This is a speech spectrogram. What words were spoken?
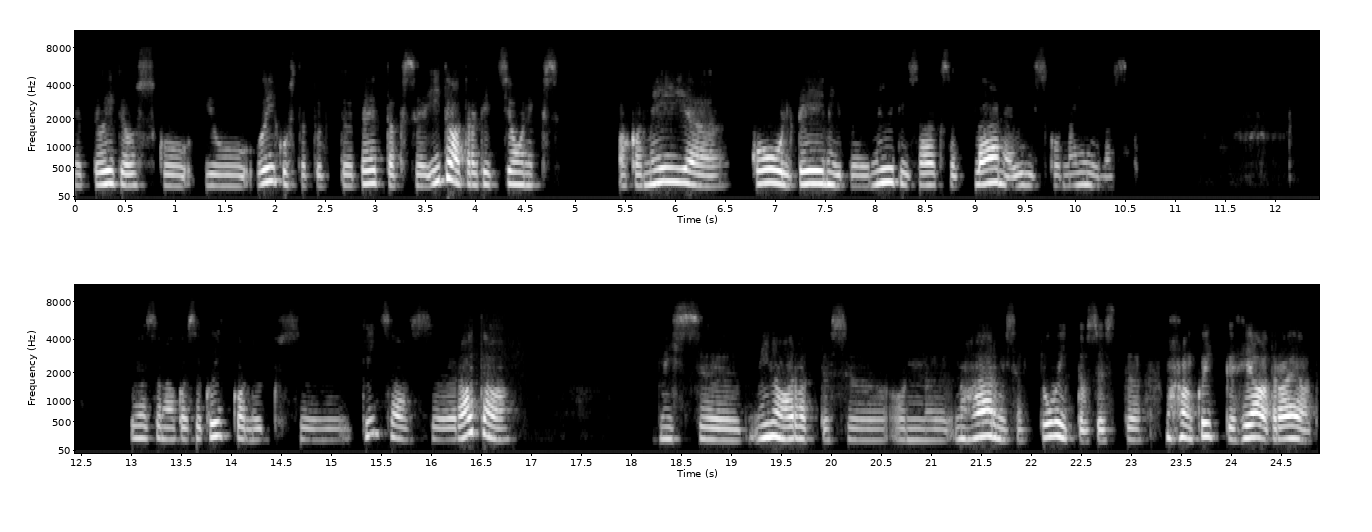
et õigeusku ju õigustatult peetakse ida traditsiooniks, aga meie kool teenib nüüdisaegset lääne ühiskonna inimest. ühesõnaga, see kõik on üks kitsas rada mis äh, minu arvates äh, on äh, noh, äärmiselt huvitav, sest ma arvan, kõik head rajad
